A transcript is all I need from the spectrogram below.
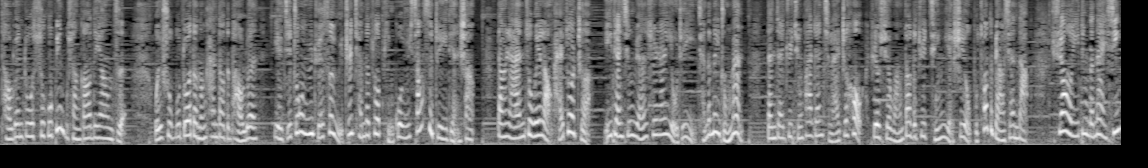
讨论度似乎并不算高的样子。为数不多的能看到的讨论也集中于角色与之前的作品过于相似这一点上。当然，作为老牌作者，《伊甸星源》虽然有着以前的那种慢，但在剧情发展起来之后，《热血王道》的剧情也是有不错的表现的，需要一定的耐心。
